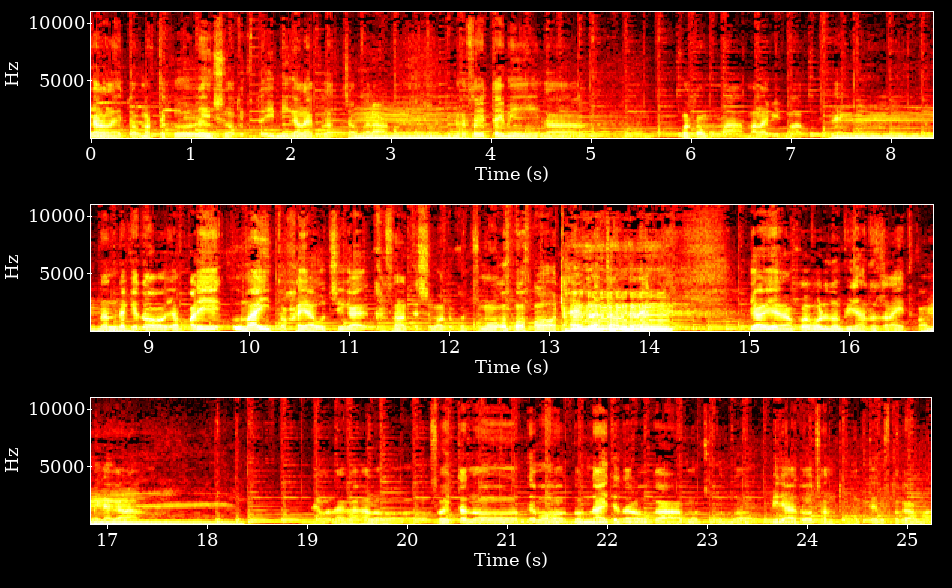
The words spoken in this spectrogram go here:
やらないと、全く練習の時と意味がなくなっちゃうから、うん。なんかそういった意味なこともまあ学びもあってうね。んなんだけど、やっぱり上手いと早打ちが重なってしまうと、こっちも大変くなっちゃうんでね。いやいや、これ俺のビリヤードじゃないとか思いながうら。んでもなんかあの、そういったのでも、どんな相手だろうが、もう自分のビリヤードをちゃんと持ってる人が、まあ、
